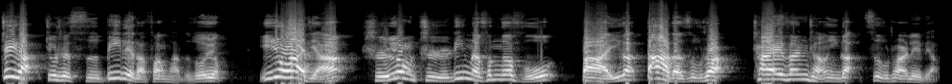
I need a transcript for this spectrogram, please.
这个就是 split 方法的作用。一句话讲，使用指定的分割符，把一个大的字符串拆分成一个字符串列表。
